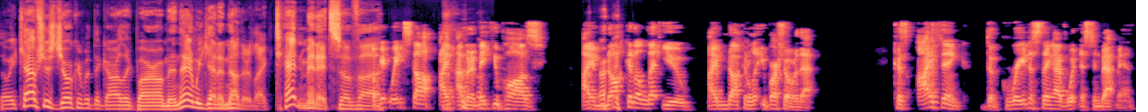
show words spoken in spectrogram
So he captures Joker with the garlic bomb, and then we get another like 10 minutes of uh Okay, wait, stop. I, I'm going to make you pause. I'm not going to let you. I'm not going to let you brush over that because I think the greatest thing I've witnessed in Batman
